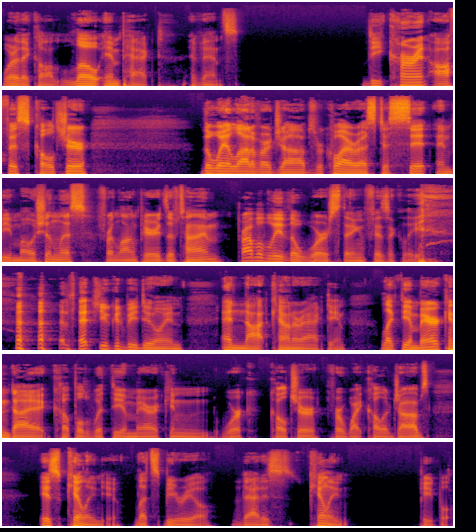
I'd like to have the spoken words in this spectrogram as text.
what are they called? Low impact events. The current office culture, the way a lot of our jobs require us to sit and be motionless for long periods of time, probably the worst thing physically that you could be doing and not counteracting. Like the American diet coupled with the American work culture for white collar jobs is killing you. Let's be real. That is killing people.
